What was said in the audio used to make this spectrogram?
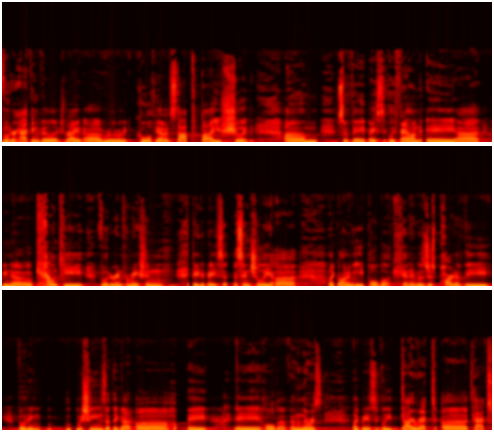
voter hacking village, right? Uh, really, really cool. If you haven't stopped by, you should. Um, so they basically found a uh, you know county voter information database, essentially, uh, like on an e-poll book, and it was just part of the voting m- machines that they got uh, a a hold of. And then there was like basically direct uh, attacks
